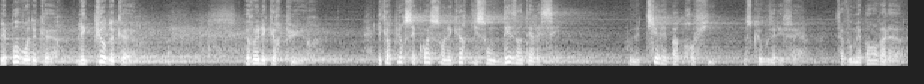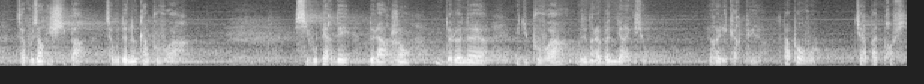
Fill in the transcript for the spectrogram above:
les pauvres de cœur, les purs de cœur. Heureux les cœurs purs. Les cœurs purs, c'est quoi? Ce sont les cœurs qui sont désintéressés. Vous ne tirez pas profit de ce que vous allez faire. Ça ne vous met pas en valeur, ça ne vous enrichit pas, ça ne vous donne aucun pouvoir. Si vous perdez de l'argent, de l'honneur et du pouvoir, vous êtes dans la bonne direction. Heureux les cœurs purs. Ce n'est pas pour vous. Ne tirez pas de profit.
